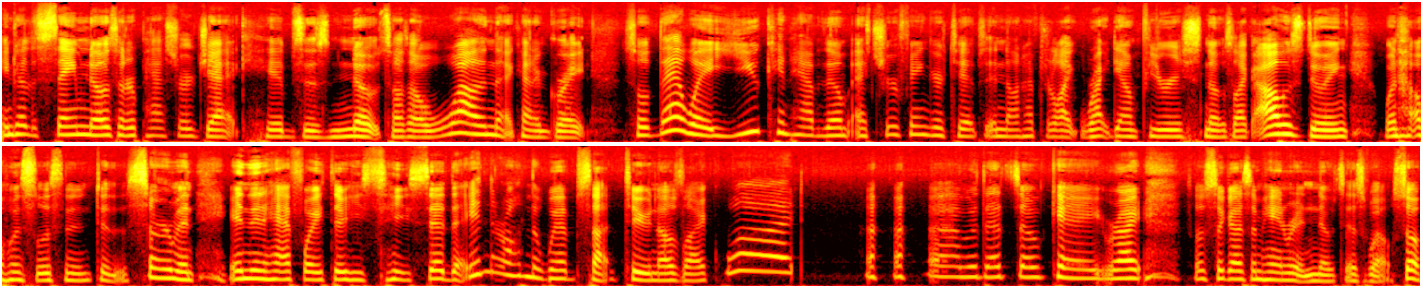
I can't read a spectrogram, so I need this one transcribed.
And you have the same notes that are Pastor Jack Hibbs's notes. So I thought, wow, isn't that kind of great? So that way you can have them at your fingertips and not have to like write down furious notes like I was doing when I was listening to the sermon. And then halfway through, he, he said that, and they're on the website too. And I was like, what? but that's okay, right? So I still got some handwritten notes as well. So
